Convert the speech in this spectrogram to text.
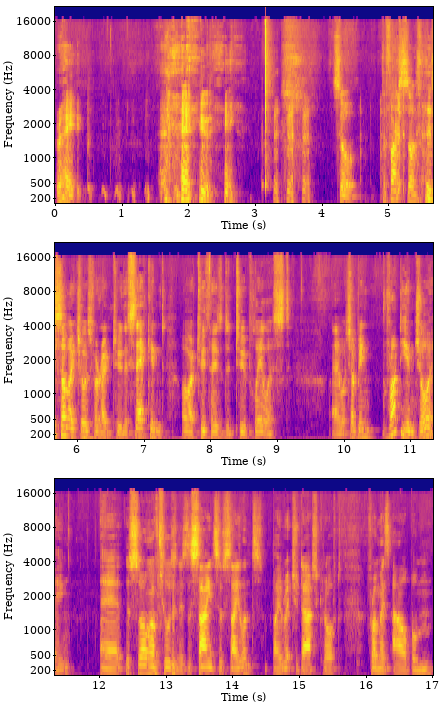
right. anyway, so the first song, the song I chose for round two, the second of our 2002 playlist, uh, which I've been bloody enjoying. Uh, the song I've chosen is "The Science of Silence" by Richard Ashcroft from his album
